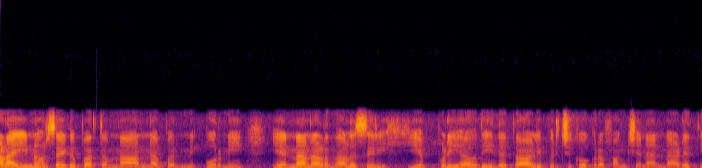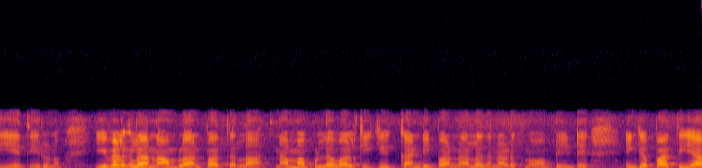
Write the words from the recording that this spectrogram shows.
ஆனால் இன்னொரு சைடு பார்த்தோம்னா அண்ணன் பண்ணி பூர்ணி என்ன நடந்தாலும் சரி எப்படியாவது இந்த தாலி பிரித்து கோக்குற ஃபங்க்ஷனை நடத்தியே தீரணும். இவள்களா நாம்பளான்னு பார்த்துடலாம் நம்ம பிள்ளை வாழ்க்கைக்கு கண்டிப்பாக நல்லது நடக்கணும் அப்படின்ட்டு. இங்கே பார்த்தியா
